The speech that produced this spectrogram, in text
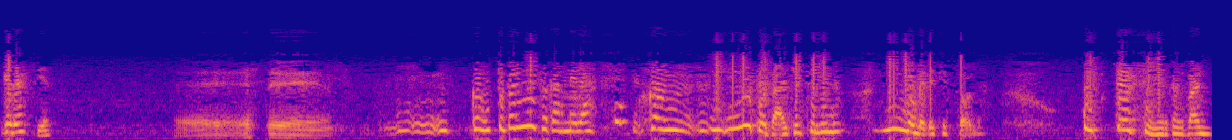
Gracias. Eh, este... Eh, Con tu permiso, Carmela. Con... No te vayas. No me dejes sola. Usted, señor Galván,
